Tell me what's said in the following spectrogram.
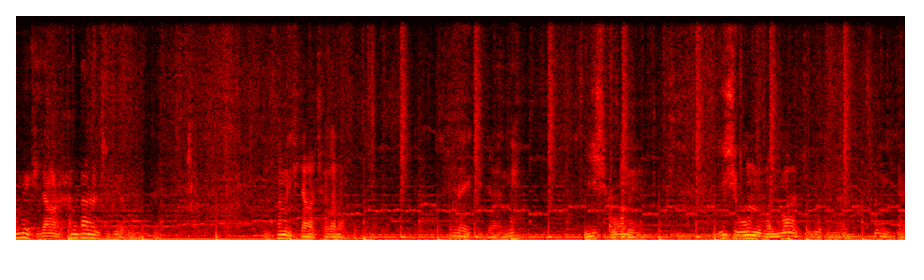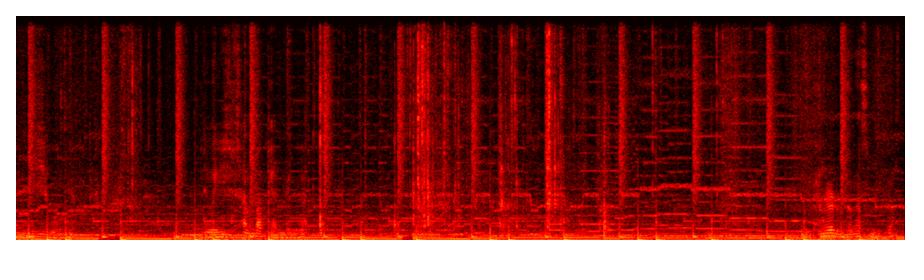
3회 기장을 한 단을 줄여야 되는데. 이 3회 기장을 적어놨거든요. 3회 기장이 25면 25면 얼마나 줄여주면 3회 기장이 25면 이거 23밖에 안 되고요 단어를 박았습니까?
